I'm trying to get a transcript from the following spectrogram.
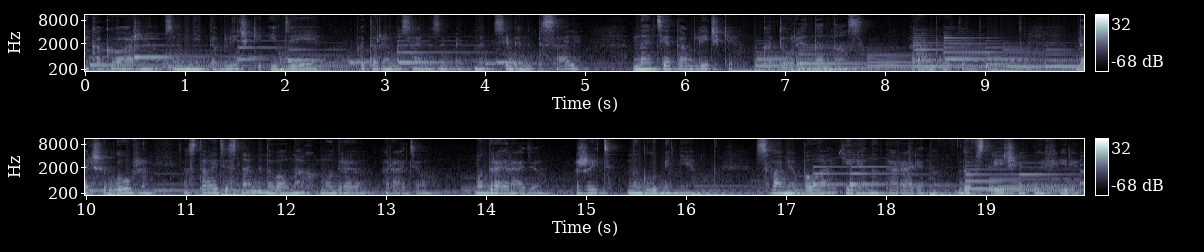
И как важно заменить таблички, идеи, которые мы сами себе написали, на те таблички, которые на нас. Дальше глубже. Оставайтесь с нами на волнах Мудрое радио. Мудрое радио. Жить на глубине. С вами была Елена Тарарина. До встречи в эфире.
